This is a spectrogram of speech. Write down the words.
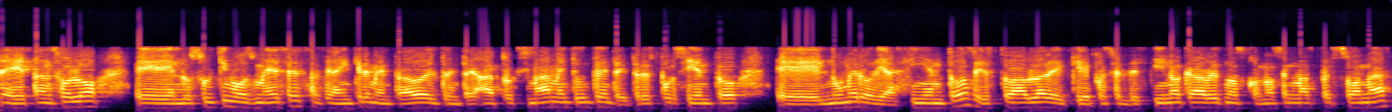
Eh, tan solo eh, en los últimos meses se ha incrementado el 30, aproximadamente un 33% eh, el número de asientos. Esto habla de que pues el destino cada vez nos conocen más personas,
